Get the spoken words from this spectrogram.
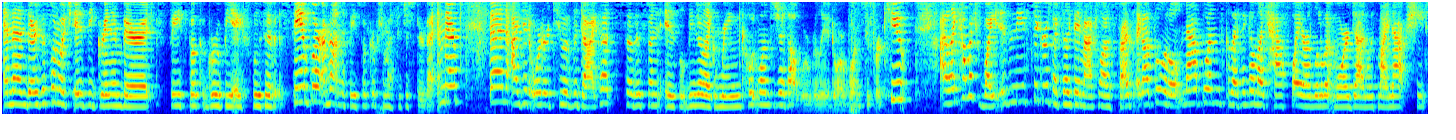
And then there's this one, which is the Grin and Barrett Facebook groupie exclusive sampler. I'm not in the Facebook group. She must have just threw that in there. Then I did order two of the die cuts. So this one is, these are like raincoat ones, which I thought were really adorable and super cute. I like how much white is in these stickers. So I feel like they match a lot of spreads. I got the little nap ones because I think I'm like halfway or a little bit more done with my nap sheet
